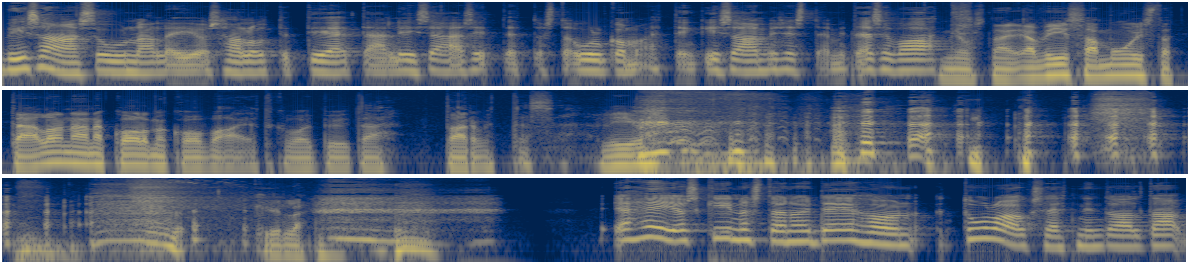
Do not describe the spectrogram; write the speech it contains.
Visaan suunnalle, jos haluatte tietää lisää sitten tuosta ulkomaiden kisaamisesta ja mitä se vaatii. Just näin. Ja Visa muista, että täällä on aina kolme kovaa, jotka voi pyytää tarvittaessa. Viiva. Kyllä. Ja hei, jos kiinnostaa noin DHn tulokset, niin tuolta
